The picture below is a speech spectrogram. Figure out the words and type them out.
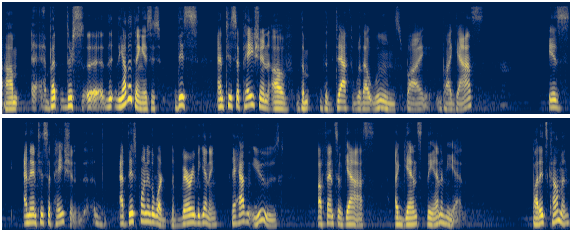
um, eh, but there's uh, the, the other thing is is this anticipation of the the death without wounds by by gas is an anticipation. At this point in the war, the very beginning, they hadn't used offensive gas against the enemy yet. But it's coming,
